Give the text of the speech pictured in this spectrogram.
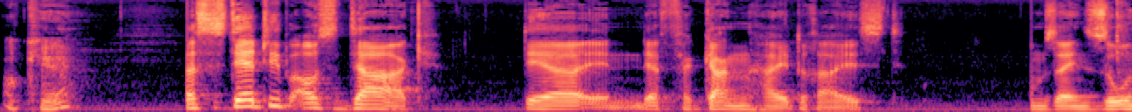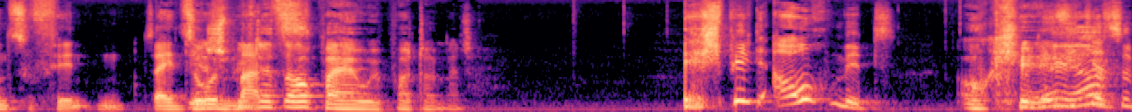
Okay. Das ist der Typ aus Dark, der in der Vergangenheit reist, um seinen Sohn zu finden. Sein Der Sohn spielt Mats. jetzt auch bei Harry Potter mit. Der spielt auch mit. Okay, Der, sieht, ja. ja so,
